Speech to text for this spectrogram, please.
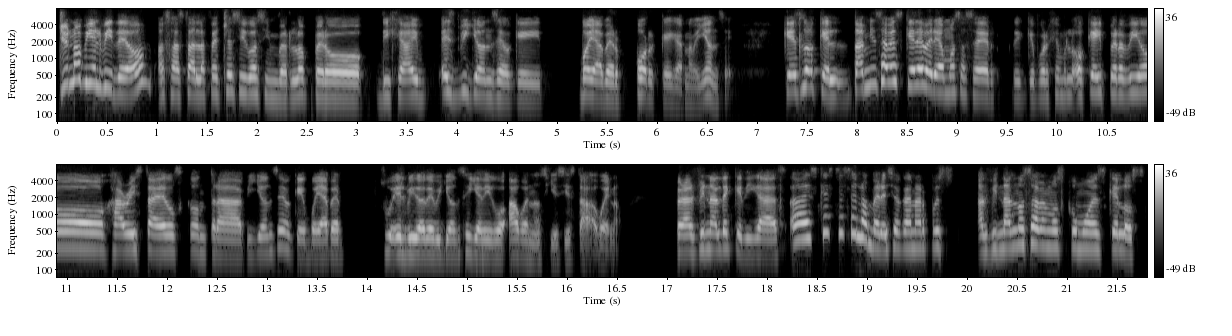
Yo no vi el video, o sea, hasta la fecha sigo sin verlo, pero dije, ay, es Beyoncé, ok, voy a ver por qué gana Beyoncé. ¿Qué es lo que también sabes qué deberíamos hacer? De que, por ejemplo, ok, perdió Harry Styles contra Beyoncé, ok, voy a ver el video de Beyoncé y ya digo, ah, bueno, sí, sí estaba bueno. Pero al final de que digas, ah, es que este se lo mereció ganar, pues al final no sabemos cómo es que los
